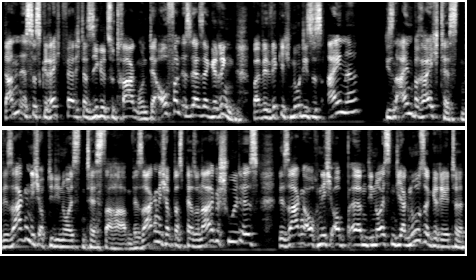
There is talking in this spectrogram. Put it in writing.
dann ist es gerechtfertigt, das Siegel zu tragen. Und der Aufwand ist sehr, sehr gering, weil wir wirklich nur dieses eine diesen einen Bereich testen. Wir sagen nicht, ob die die neuesten Tester haben. Wir sagen nicht, ob das Personal geschult ist. Wir sagen auch nicht, ob ähm, die neuesten Diagnosegeräte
